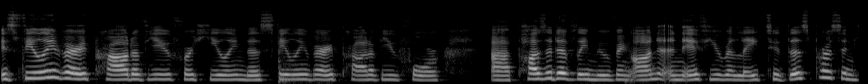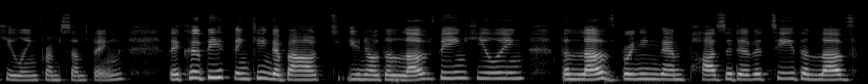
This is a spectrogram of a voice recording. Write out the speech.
is feeling very proud of you for healing this, feeling very proud of you for uh, positively moving on. And if you relate to this person healing from something, they could be thinking about, you know, the love being healing, the love bringing them positivity, the love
